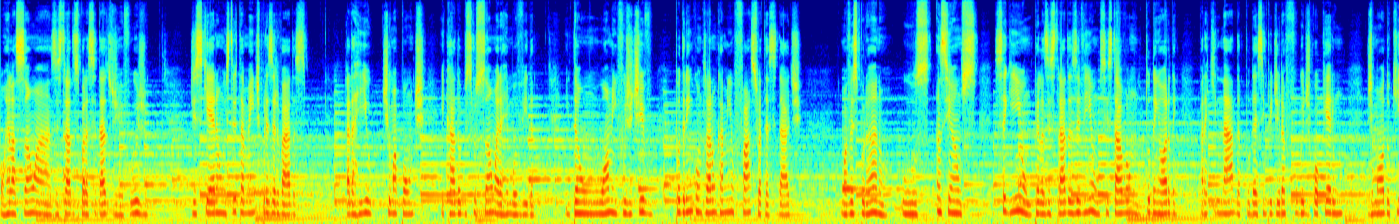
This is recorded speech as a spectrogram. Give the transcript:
Com relação às estradas para cidades de refúgio, diz que eram estritamente preservadas. Cada rio tinha uma ponte e cada obstrução era removida. Então o homem fugitivo poderia encontrar um caminho fácil até a cidade. Uma vez por ano, os anciãos seguiam pelas estradas e viam se estavam tudo em ordem, para que nada pudesse impedir a fuga de qualquer um, de modo que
